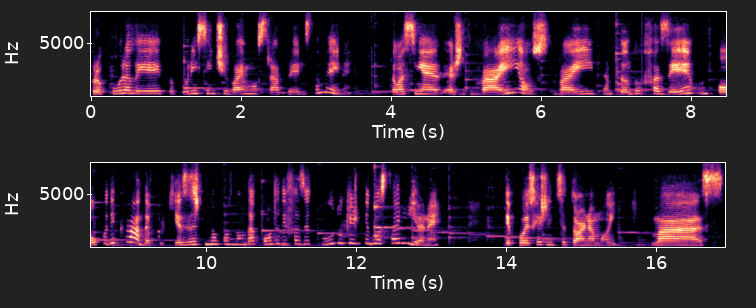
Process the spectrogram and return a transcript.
procura ler, procura incentivar e mostrar para eles também, né? Então, assim, é, a gente vai, aos, vai tentando fazer um pouco de cada, porque às vezes a gente não, não dá conta de fazer tudo o que a gente gostaria, né? Depois que a gente se torna mãe mas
